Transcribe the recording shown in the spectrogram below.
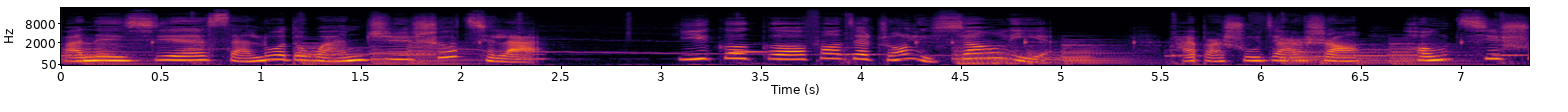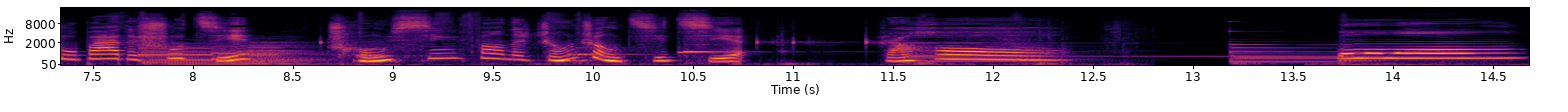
把那些散落的玩具收起来，一个个放在整理箱里。还把书架上横七竖八的书籍重新放得整整齐齐，然后嗡嗡嗡，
